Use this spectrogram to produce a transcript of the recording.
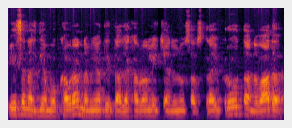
ਇਹ ਸਨ ਅੱਜ ਦੀਆਂ ਮੁੱਖ ਖਬਰਾਂ। ਨਵੀਆਂ ਤੇ ਤਾਜ਼ਾ ਖਬਰਾਂ ਲਈ ਚੈਨਲ ਨੂੰ ਸਬਸਕ੍ਰਾਈਬ ਕਰੋ। ਧੰਨਵਾਦ।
